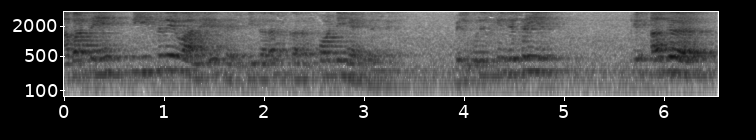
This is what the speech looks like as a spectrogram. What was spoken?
अब आते हैं तीसरे वाले टेस्ट की तरफ़ करस्पॉन्डिंग एंगल टेस्ट बिल्कुल इसके जैसे ही है कि अगर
